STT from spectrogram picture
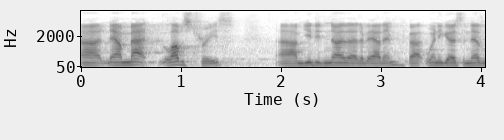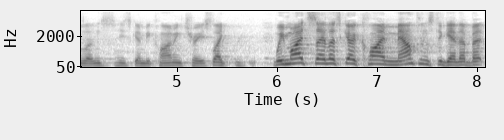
Uh, now, Matt loves trees. Um, you didn't know that about him, but when he goes to the Netherlands, he's going to be climbing trees. Like, we might say, let's go climb mountains together, but,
